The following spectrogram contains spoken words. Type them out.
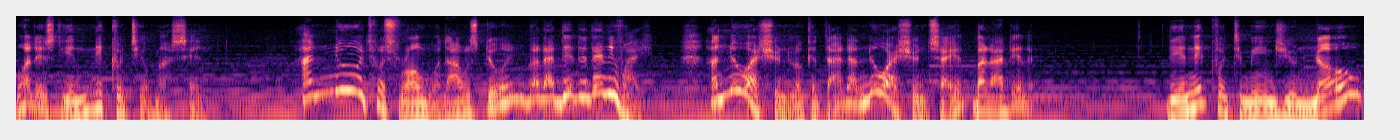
What is the iniquity of my sin? I knew it was wrong what I was doing, but I did it anyway. I knew I shouldn't look at that. I knew I shouldn't say it, but I did it. The iniquity means you know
